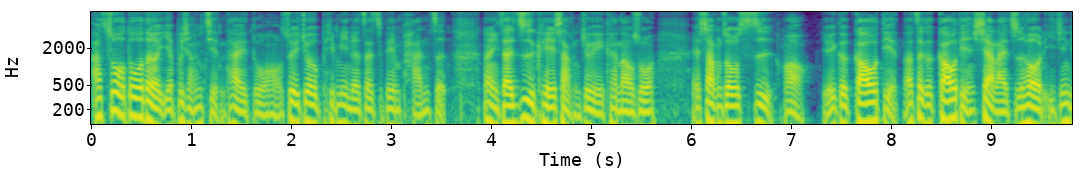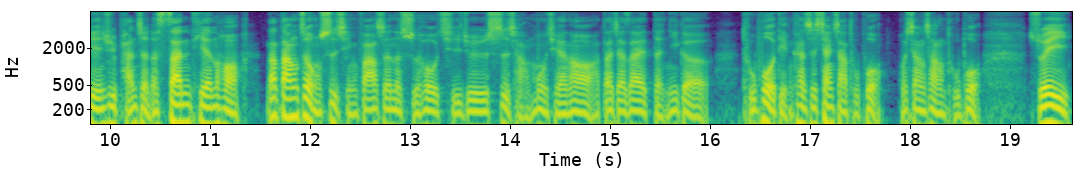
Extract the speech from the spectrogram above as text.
啊，做多的也不想减太多哈，所以就拼命的在这边盘整。那你在日 K 上，你就可以看到说，哎，上周四哈有一个高点，那这个高点下来之后，已经连续盘整了三天哈。那当这种事情发生的时候，其实就是市场目前哈，大家在等一个突破点，看是向下突破或向上突破。所以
